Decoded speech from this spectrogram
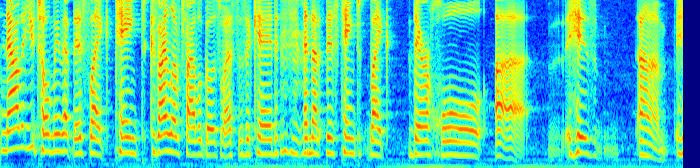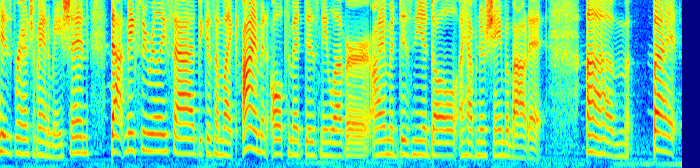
now that you told me that this like tanked because i loved Fievel Goes West as a kid and that this tanked like their whole uh his um his branch of animation that makes me really sad because i'm like i'm an ultimate disney lover. I am a disney adult. I have no shame about it. Um but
